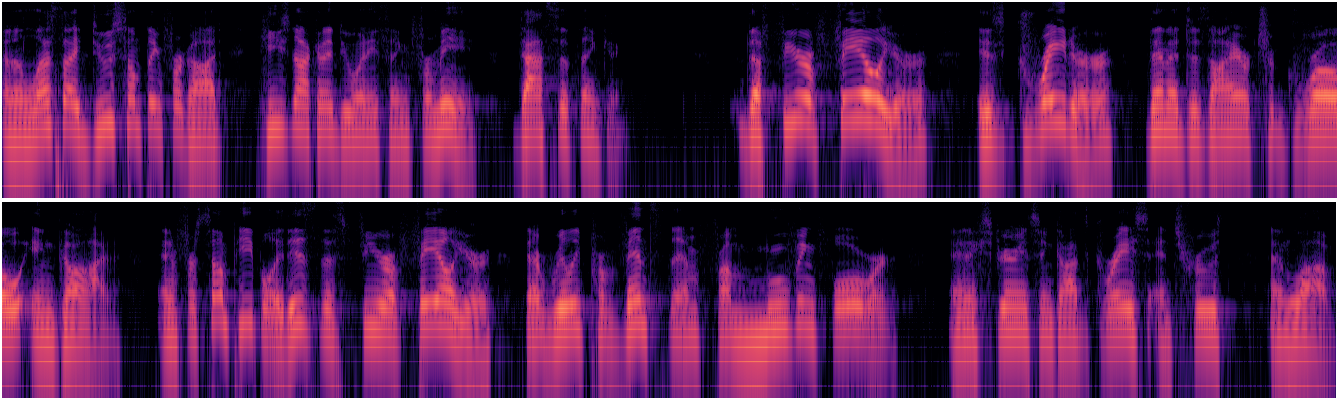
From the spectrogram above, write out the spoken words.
and unless I do something for God, He's not going to do anything for me. That's the thinking. The fear of failure is greater than a desire to grow in God. And for some people, it is this fear of failure that really prevents them from moving forward and experiencing God's grace and truth and love.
